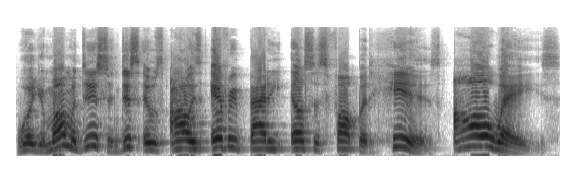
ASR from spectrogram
well your mama this and this. It was always everybody else's fault but his. Always.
